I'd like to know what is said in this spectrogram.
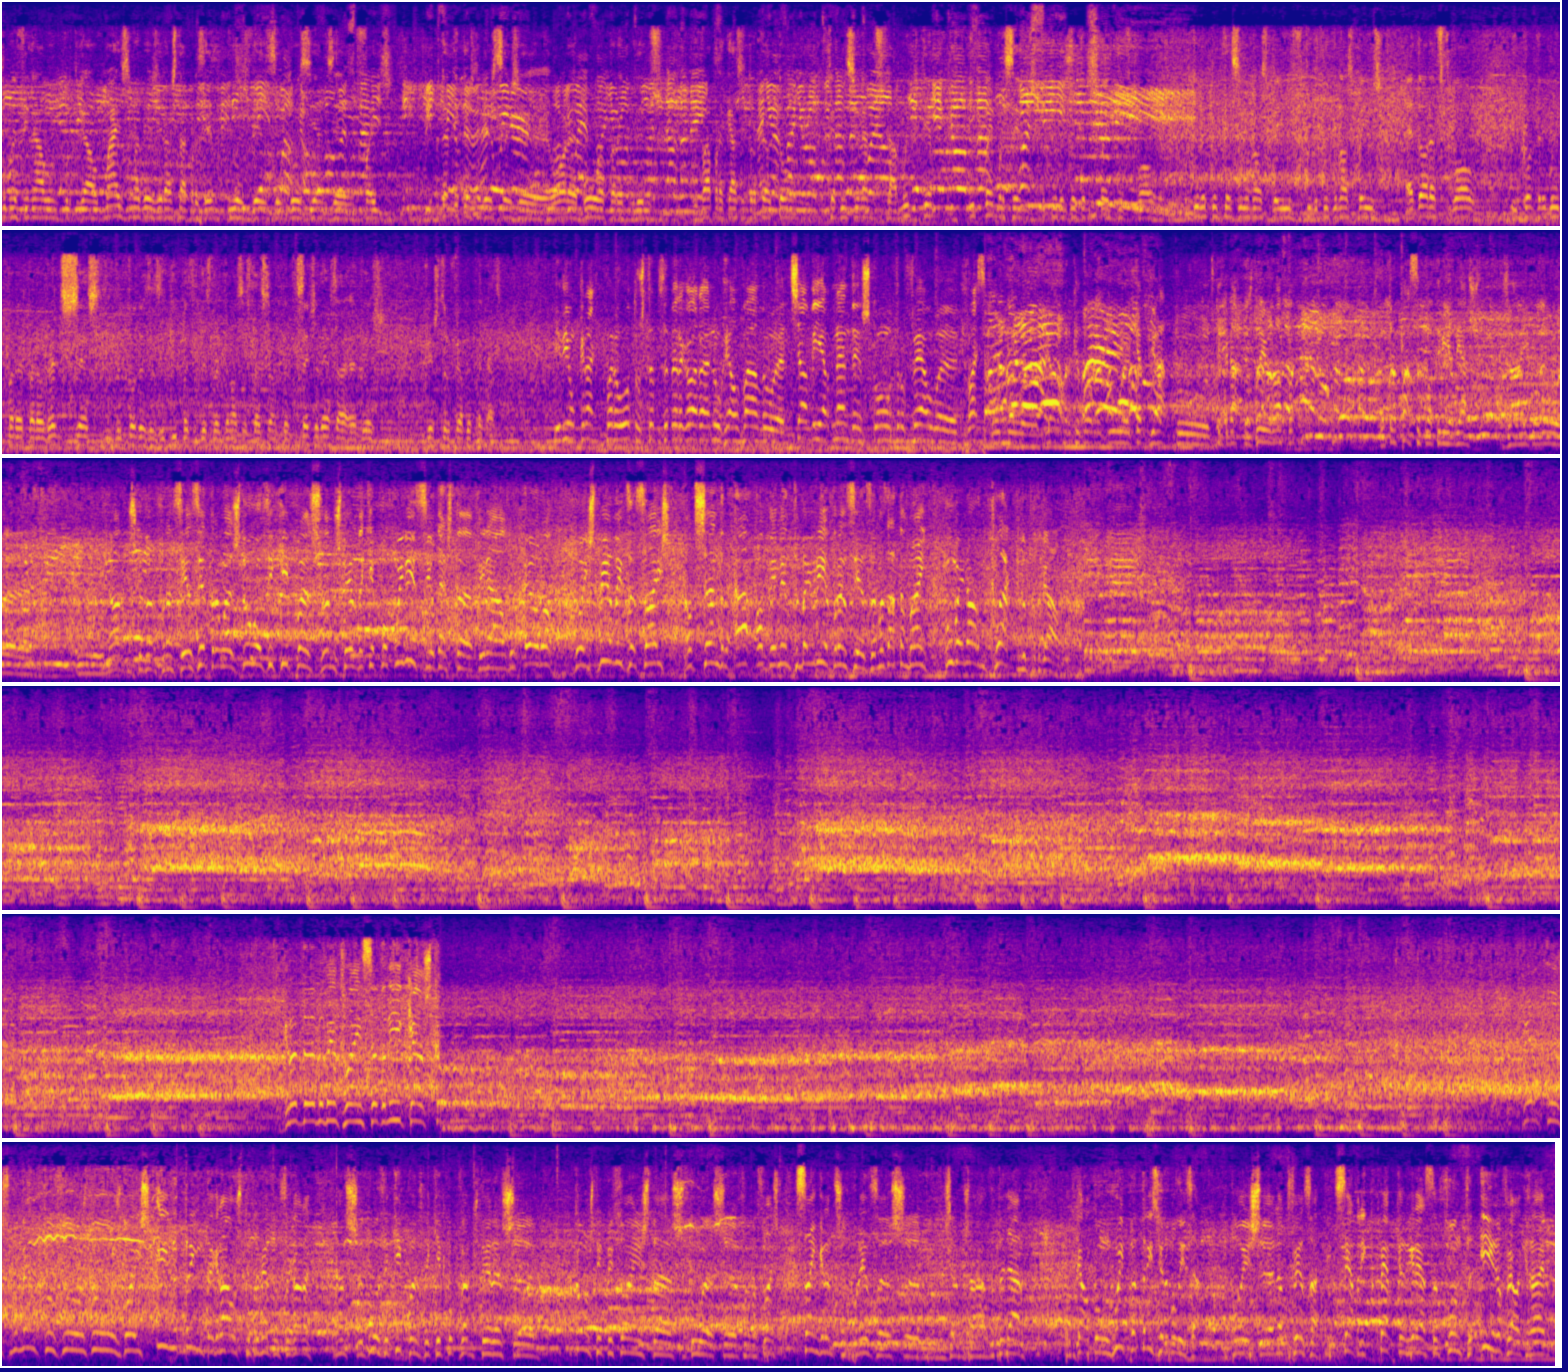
Uma final onde Portugal mais uma vez irá estar presente, duas vezes em 12 anos é um feito. E portanto que esta vez seja a hora boa para podermos levar para casa um troféu tão que ambicionamos há muito tempo e que bem merecemos por tudo aquilo que temos feito no futebol, por tudo aquilo que tem sido o nosso país, por tudo aquilo que o nosso país adora futebol e contribui para, para o grande sucesso de, de todas as equipas e da, da nossa seleção. Portanto, seja desta vez que este troféu vem para casa. E de um craque para outro, estamos a ver agora no relevado eh, Xavi Hernandes com o troféu eh, que vai ser como melhor marcadora do campeonato, de campeonatos da Europa. Ultrapassa Platini, aliás, já igualou uh, o enorme jogador francês. Entram as duas equipas. Vamos ter daqui a pouco o início desta final do Euro 2016. Alexandre, há obviamente maioria francesa, mas há também uma enorme claque de Portugal. Duas equipas. Daqui a pouco vamos ter as eh, constituições das duas eh, formações, sem grandes surpresas. eh, Já já a detalhar. Portugal com Rui Patrício na baliza. Depois na defesa, Cédric, Pepe que regressa, Fonte e Rafael Guerreiro.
